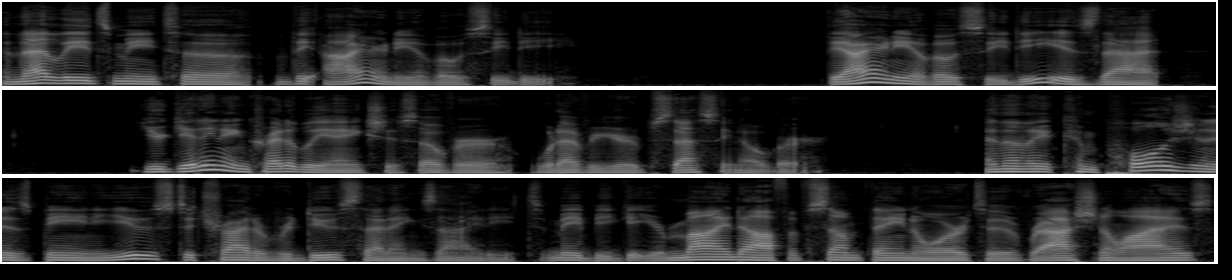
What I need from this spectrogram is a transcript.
And that leads me to the irony of OCD. The irony of OCD is that you're getting incredibly anxious over whatever you're obsessing over. And then the compulsion is being used to try to reduce that anxiety, to maybe get your mind off of something or to rationalize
